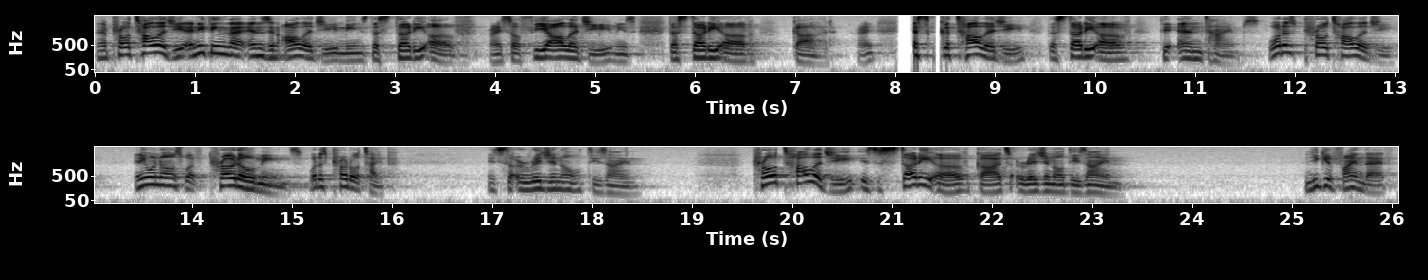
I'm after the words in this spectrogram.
And protology, anything that ends in ology means the study of, right? So theology means the study of God, right? Eschatology, the study of the end times. What is protology? Anyone knows what proto means? What is prototype? It's the original design. Protology is the study of God's original design. And you can find that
